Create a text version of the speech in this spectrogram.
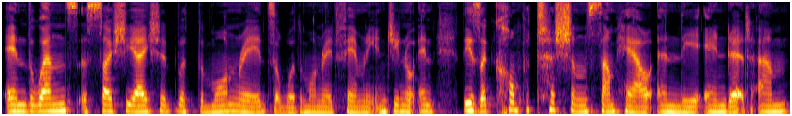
and the ones associated with the Monrads or the Monrad family in general. And there's a competition somehow in there, and it, um,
